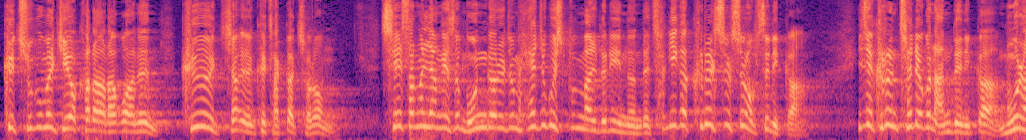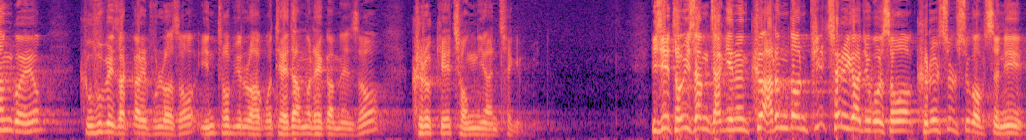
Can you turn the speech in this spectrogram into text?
그 죽음을 기억하라라고 하는 그, 그 작가처럼 세상을 향해서 뭔가를 좀 해주고 싶은 말들이 있는데 자기가 글을 쓸 수는 없으니까 이제 그런 체력은 안 되니까 뭘 한 거예요? 그 후배 작가를 불러서 인터뷰를 하고 대담을 해가면서 그렇게 정리한 책입니다. 이제 더 이상 자기는 그 아름다운 필체를 가지고서 글을 쓸 수가 없으니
